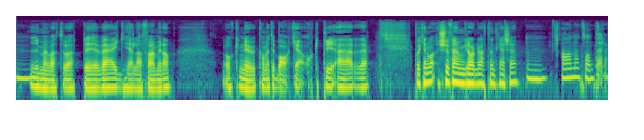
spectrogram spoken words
Mm. i och med att har varit iväg hela förmiddagen och nu kommer tillbaka och det är eh, vad kan det vara, 25 grader i vattnet kanske? Mm. Ja, något sånt är det.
